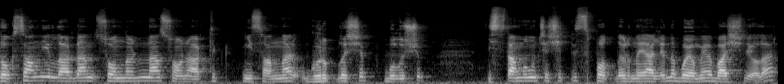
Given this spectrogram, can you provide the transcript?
90'lı yıllardan sonlarından sonra artık insanlar gruplaşıp, buluşup İstanbul'un çeşitli spotlarında yerlerine boyamaya başlıyorlar.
